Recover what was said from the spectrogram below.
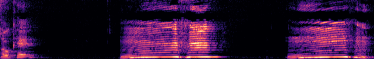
Okay? Mm-hmm. Mm-hmm.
